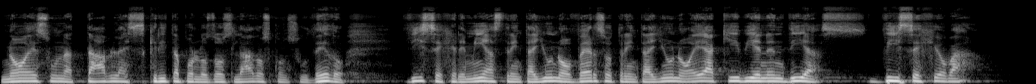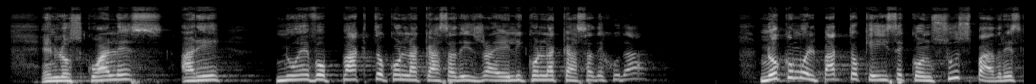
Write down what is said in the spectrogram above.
No es una tabla escrita por los dos lados con su dedo. Dice Jeremías 31, verso 31, he aquí vienen días, dice Jehová, en los cuales haré nuevo pacto con la casa de Israel y con la casa de Judá. No como el pacto que hice con sus padres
